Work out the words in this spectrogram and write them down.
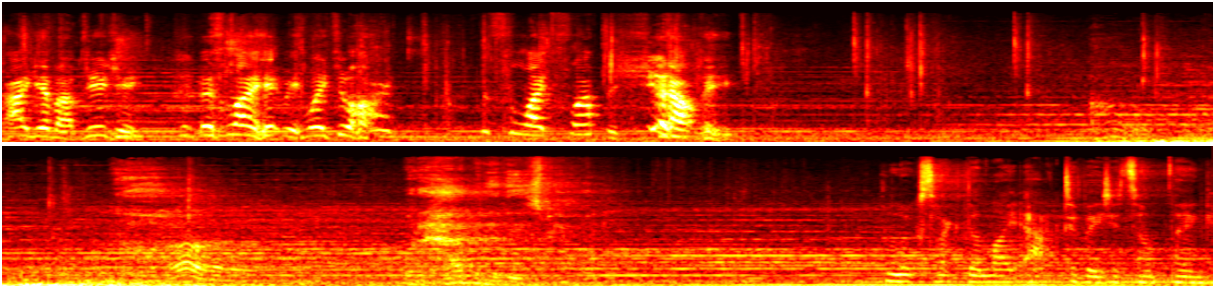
I give up, GG. This light hit me way too hard. This light slapped the shit out of me. Oh. Uh. What happened to these people? Looks like the light activated something.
